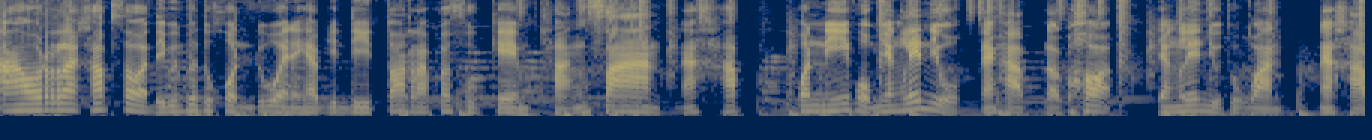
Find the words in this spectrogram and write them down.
เอาละครับ สวัสดีเพื่อนๆทุกคนด้วยนะครับ ยินดีต้อนรับเข้าสู่เกมถังซานนะครับ วันนี้ผมยังเล่นอยู่นะครับ แล้วก็ยังเล่นอยู่ทุกวันนะครับ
